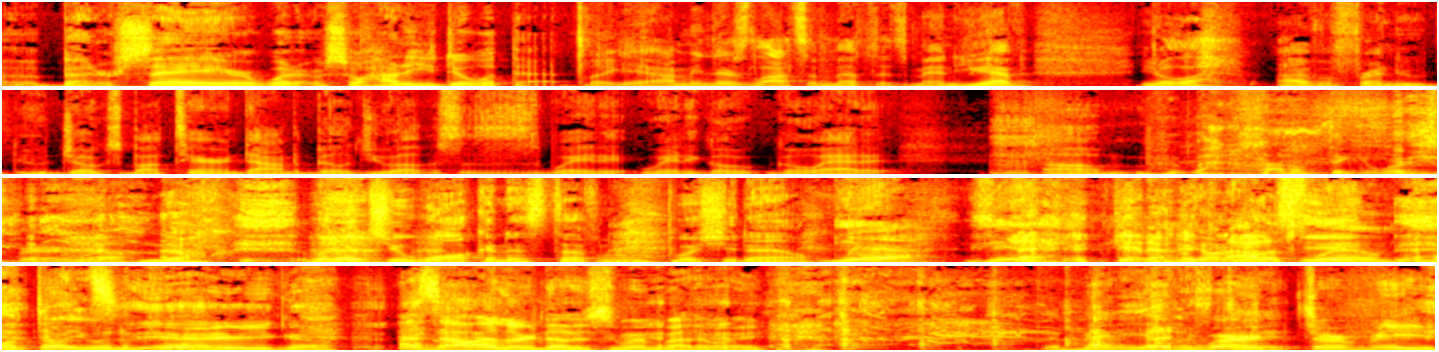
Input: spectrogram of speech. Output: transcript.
a better say or whatever so how do you deal with that like Yeah, I mean, there's lots of methods, man. You have, you know, I have a friend who who jokes about tearing down to build you up. This is his way to way to go go at it. Um, I don't think it works very well. no Look at you walking and stuff, Let me push you down. Yeah, yeah. Get up. You don't know how to swim. kid. I'm gonna throw you in the pool. Yeah, here you go. that's how i learned how to swim by the way Many of us it worked did. for me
